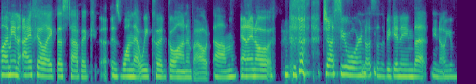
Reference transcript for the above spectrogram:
Well, I mean, I feel like this topic uh, is one that we could go on about. Um, and I know, Jess, you warned us in the beginning that you know you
